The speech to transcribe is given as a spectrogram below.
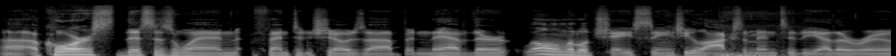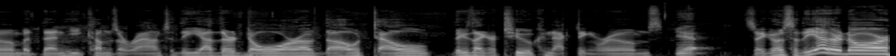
uh, of course, this is when Fenton shows up, and they have their own little chase scene. She locks him into the other room, but then he comes around to the other door of the hotel. These like are two connecting rooms. Yep. So he goes to the other door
